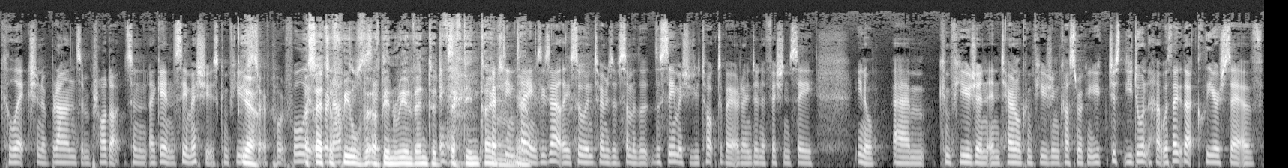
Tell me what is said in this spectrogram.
collection of brands and products, and again, same issues, confused Yeah. sort of portfolio. a set of wheels that have been reinvented 15 times. 15 Yeah. times exactly so in terms of some of the, the same issues you talked about around inefficiency you know um, confusion internal confusion customer you just you don't have without that clear set of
